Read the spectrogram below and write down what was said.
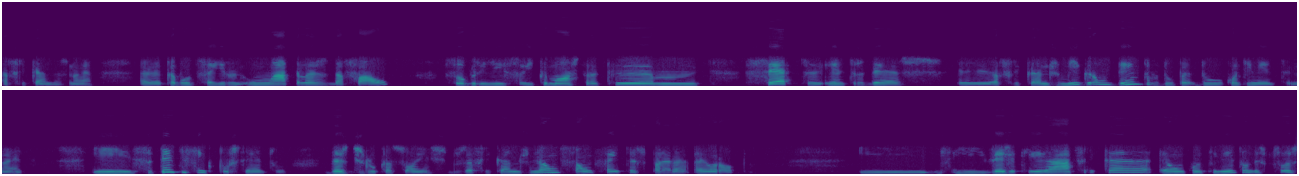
africanas, não é? Acabou de sair um atlas da FAO sobre isso e que mostra que hum, sete entre dez eh, africanos migram dentro do, do continente, não é? E 75% das deslocações dos africanos não são feitas para a Europa. E, e, veja que a África é um continente onde as pessoas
